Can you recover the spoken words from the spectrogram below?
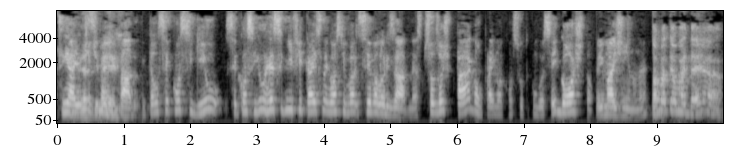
Sim, aí eu tinha te perguntado. Então você conseguiu, você conseguiu ressignificar esse negócio de ser valorizado, né? As pessoas hoje pagam para ir numa consulta com você e gostam, eu imagino, né? Só para ter uma ideia,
